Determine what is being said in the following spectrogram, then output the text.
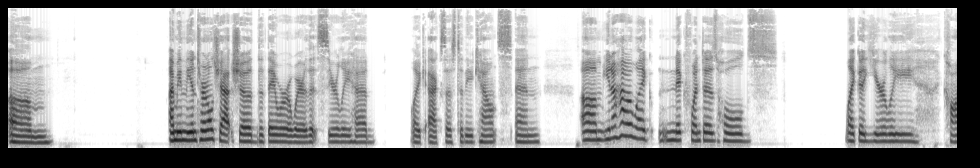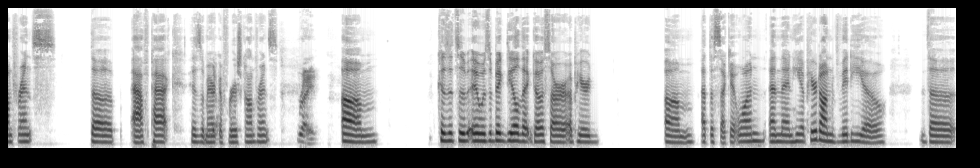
um I mean the internal chat showed that they were aware that Searly had like access to the accounts and um you know how like Nick Fuentes holds like a yearly conference the AFPAC his America Yeah. First conference Right. um because it's a it was a big deal that Gosar appeared um at the second one and then he appeared on video the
